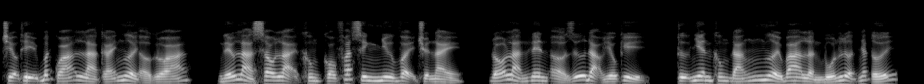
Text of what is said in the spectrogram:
triệu thị bất quá là cái người ở góa, nếu là sau lại không có phát sinh như vậy chuyện này, đó là nên ở giữ đạo hiếu kỳ, tự nhiên không đáng người ba lần bốn lượt nhắc tới,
